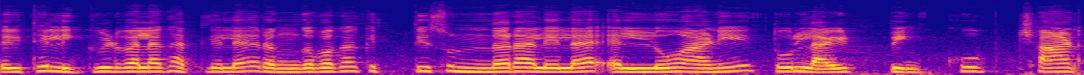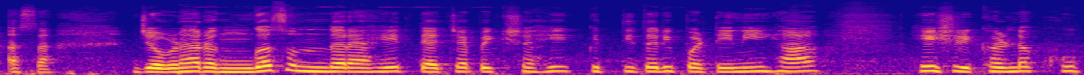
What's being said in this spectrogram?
तर इथे लिक्विडवाला घातलेला आहे. रंग बघा किती सुंदर आलेला आहे येल्लो आणि तो लाइट पिंक खूप छान असा. जेवढा रंग सुंदर आहे त्याच्यापेक्षाही कितीतरी पटीने हा हे श्रीखंड खूप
